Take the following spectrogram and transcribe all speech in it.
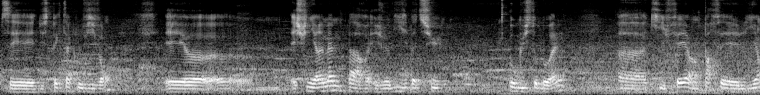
C'est du spectacle vivant et et je finirai même par, et je dis là-dessus, Augusto Boal, euh, qui fait un parfait lien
